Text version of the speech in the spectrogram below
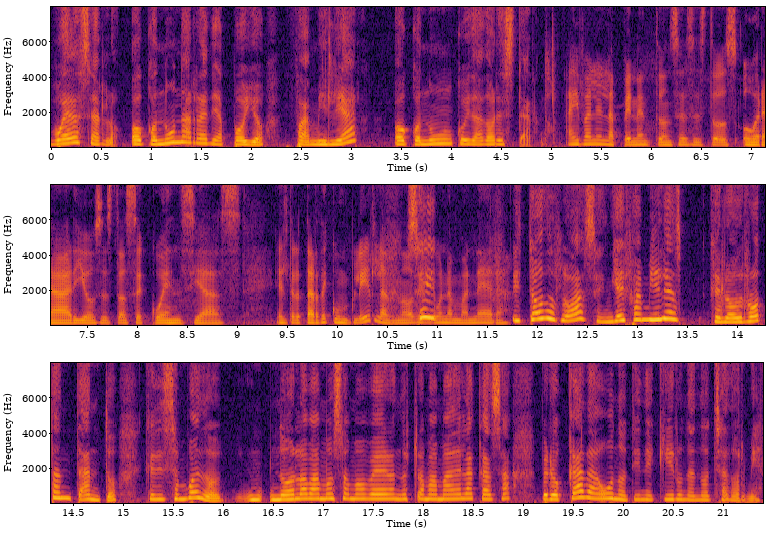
Puede hacerlo o con una red de apoyo familiar o con un cuidador externo. Ahí vale la pena entonces estos horarios, estas secuencias, el tratar de cumplirlas, ¿no? de alguna manera. Y todos lo hacen. Y hay familias que lo rotan tanto que dicen, bueno, no la vamos a mover a nuestra mamá de la casa, pero cada uno tiene que ir una noche a dormir.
